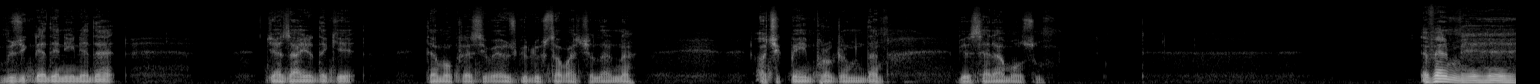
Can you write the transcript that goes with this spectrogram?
müzik nedeniyle de Cezayir'deki demokrasi ve özgürlük savaşçılarına Açık Beyin programından bir selam olsun. Efendim e,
